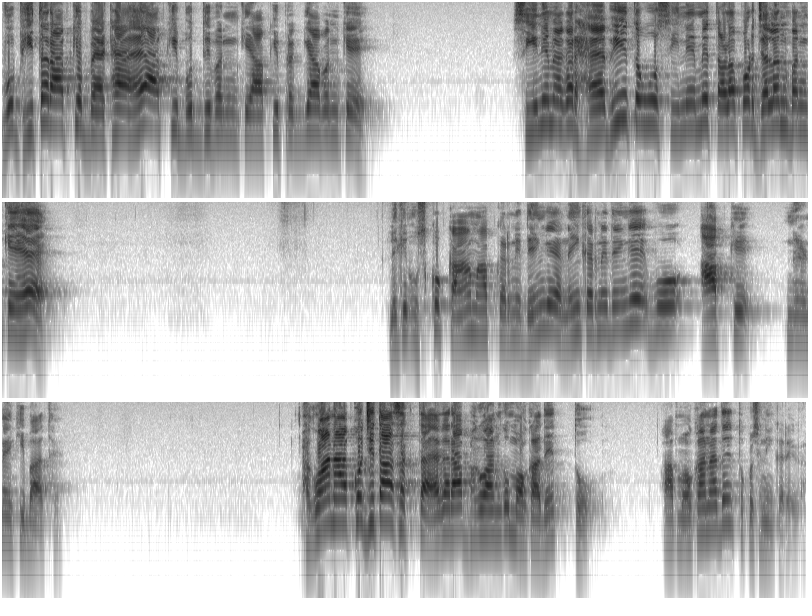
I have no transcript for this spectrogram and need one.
वो भीतर आपके बैठा है, आपकी बुद्धि बन के, आपकी प्रज्ञा बन के। सीने में अगर है भी तो वो सीने में तड़प और जलन बन के है। लेकिन उसको काम आप करने देंगे या नहीं करने देंगे, वो आपके निर्णय की बात है। भगवान आपको जिता सकता है, अगर आप भगवान को मौका दें तो। आप मौका ना दें तो कुछ नहीं करेगा।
